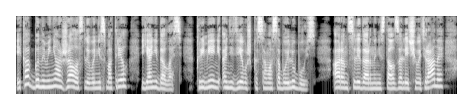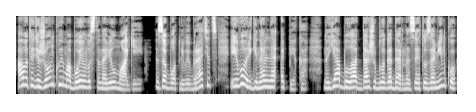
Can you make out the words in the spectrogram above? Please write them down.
и как бы на меня жалостливо не смотрел, я не далась. Кремень, а не девушка, сама собой любуюсь. Аарон солидарно не стал залечивать раны, а вот одежонку им обоим восстановил магией заботливый братец и его оригинальная опека. Но я была даже благодарна за эту заминку,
